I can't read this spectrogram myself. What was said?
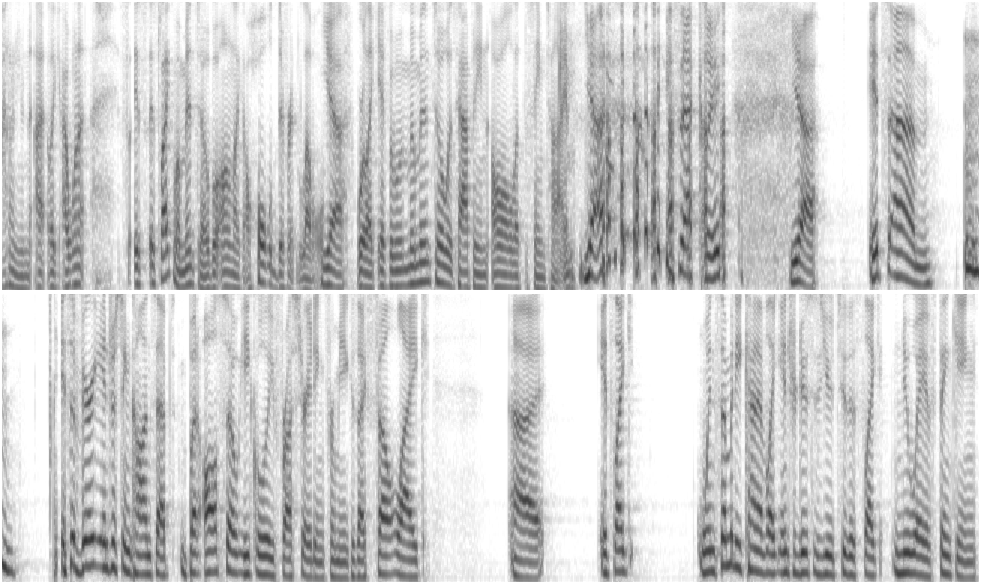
I don't even I, like. I want to. It's, it's it's like Memento, but on like a whole different level. Yeah. Where like if a Memento was happening all at the same time. Yeah. exactly. Yeah. It's um it's a very interesting concept, but also equally frustrating for me because I felt like uh it's like when somebody kind of like introduces you to this like new way of thinking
